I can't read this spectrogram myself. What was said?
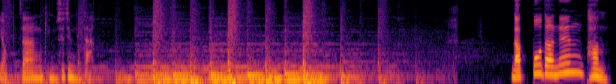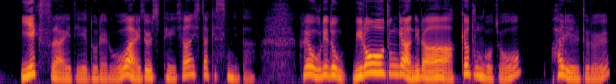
역장 김수지입니다. 낮보다는 밤. EXID의 노래로 아이돌 스테이션 시작했습니다. 그래요. 우리도 미뤄둔 게 아니라 아껴둔 거죠. 할 일들을.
